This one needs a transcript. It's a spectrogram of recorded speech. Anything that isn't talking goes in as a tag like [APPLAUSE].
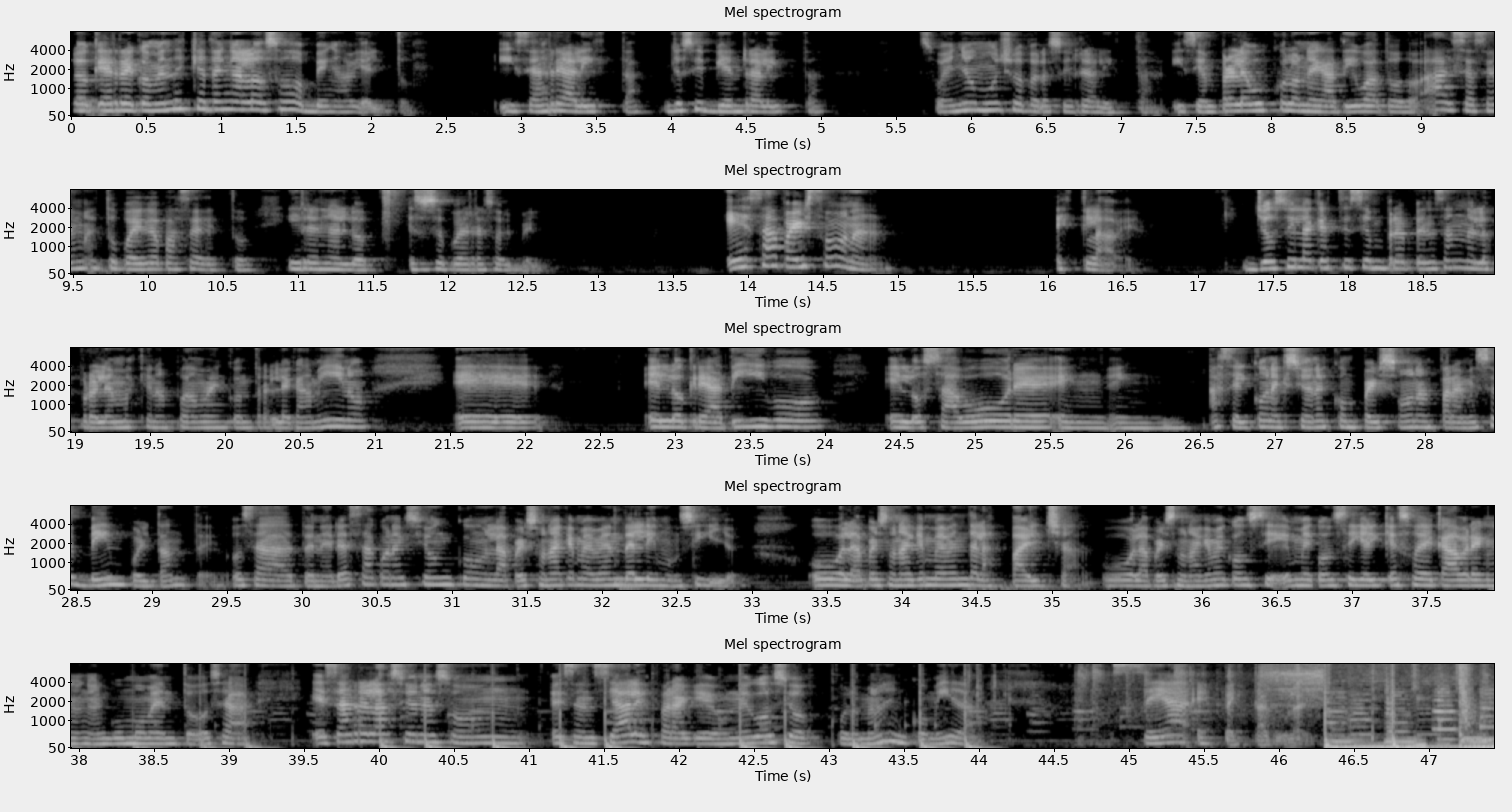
Lo que recomiendo es que tengan los ojos bien abiertos y seas realista. Yo soy bien realista. Sueño mucho, pero soy realista. Y siempre le busco lo negativo a todo. Ay, si hacemos esto, puede que pase esto. Y Reinaldo, eso se puede resolver. Esa persona es clave. Yo soy la que estoy siempre pensando en los problemas que nos podemos encontrarle camino, eh, en lo creativo, en los sabores, en, hacer conexiones con personas. Para mí eso es bien importante. O sea, tener esa conexión con la persona que me vende el limoncillo, o la persona que me vende las parchas, o la persona que me consigue, me consigue el queso de cabra en, algún momento. O sea, esas relaciones son esenciales para que un negocio, por lo menos en comida, sea espectacular.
